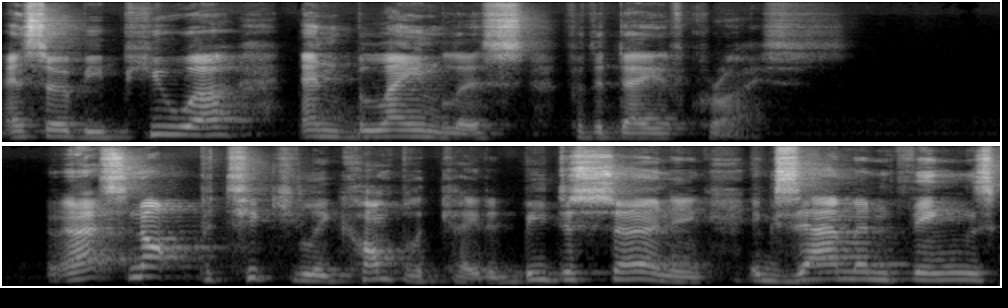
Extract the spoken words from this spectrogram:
and so be pure and blameless for the day of Christ. That's not particularly complicated. Be discerning. Examine things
